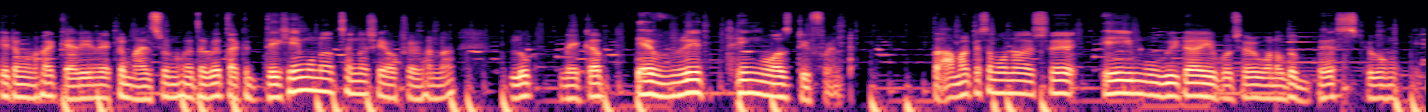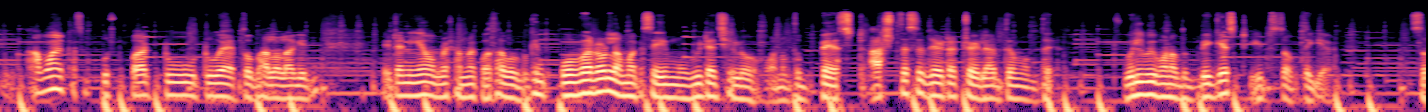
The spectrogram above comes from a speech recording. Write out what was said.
এটা মনে হয় ক্যারিয়ারে একটা মাইলস্টোন হয়ে যাবে। তাকে দেখেই মনে হচ্ছে না সে Akshaye Khanna look makeup everything was different তো আমার কাছে মনে হয়েছে এই মুভিটা এবছর ওয়ান অফ দ্য বেস্ট এবং আমার কাছে পুষ্পা টু টু এত ভালো লাগেনি। এটা নিয়েও আমরা সামনে কথা বলব। কিন্তু ওভারঅল আমার কাছে এই মুভিটা ছিল ওয়ান অফ দ্য বেস্ট আসতেছে যে এটা ট্রেলারদের মধ্যে। Will be one of the biggest hits of the year so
